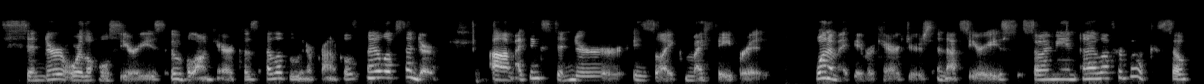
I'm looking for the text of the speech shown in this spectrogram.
Cinder or the whole series, it would belong here because I love the Lunar Chronicles and I love Cinder. Um, I think Cinder is like my favorite, one of my favorite characters in that series. So I mean, and I love her book, so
